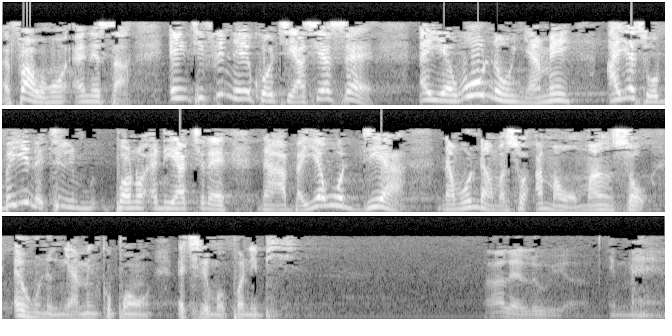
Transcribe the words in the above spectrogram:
ɛfa wo ho ɛne sa. Enti fi na ɛkɔ te aseɛ sɛ ɛyɛ wo na onyame ayɛ sɛ obɛyi na tirim pɔ no ɛde akyerɛ na abɛyɛ wo di na wo nam so ama wo ma nso ɛhu no onyame nkopɔn akyerɛ mu pɔ no bi Hallelujah. amen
